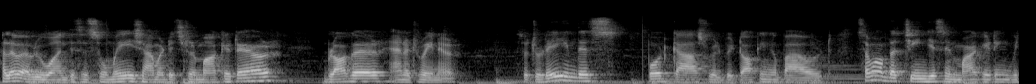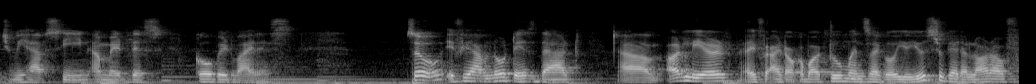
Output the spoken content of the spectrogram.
Hello everyone, this is Somesh. I'm a digital marketer, blogger, and a trainer. So today in this podcast, we'll be talking about some of the changes in marketing which we have seen amid this COVID virus. So, if you have noticed that um, earlier, if I talk about two months ago, you used to get a lot of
